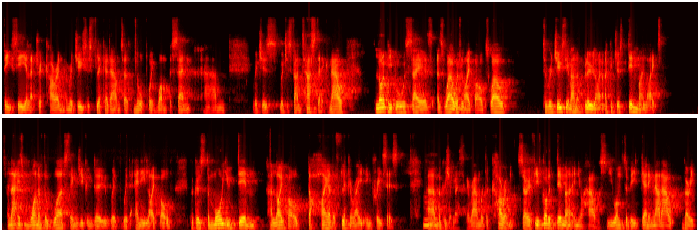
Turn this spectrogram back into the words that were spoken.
dc electric current and reduces flicker down to 0.1% um, which is which is fantastic now a lot of people will say as, as well with light bulbs well to reduce the amount of blue light i could just dim my light and that is one of the worst things you can do with, with any light bulb because the more you dim a light bulb, the higher the flicker rate increases um, mm. because you're messing around with the current. So if you've got a dimmer in your house, you want to be getting that out very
